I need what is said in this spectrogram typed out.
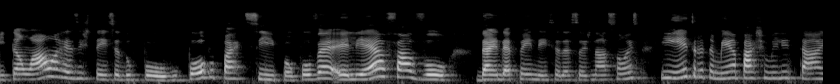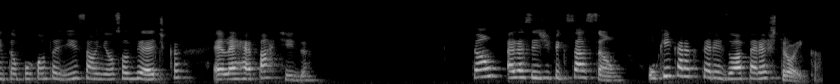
Então há uma resistência do povo, o povo participa, o povo é, ele é a favor da independência dessas nações e entra também a parte militar. Então por conta disso a União Soviética ela é repartida. Então exercício de fixação. O que caracterizou a perestroika?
